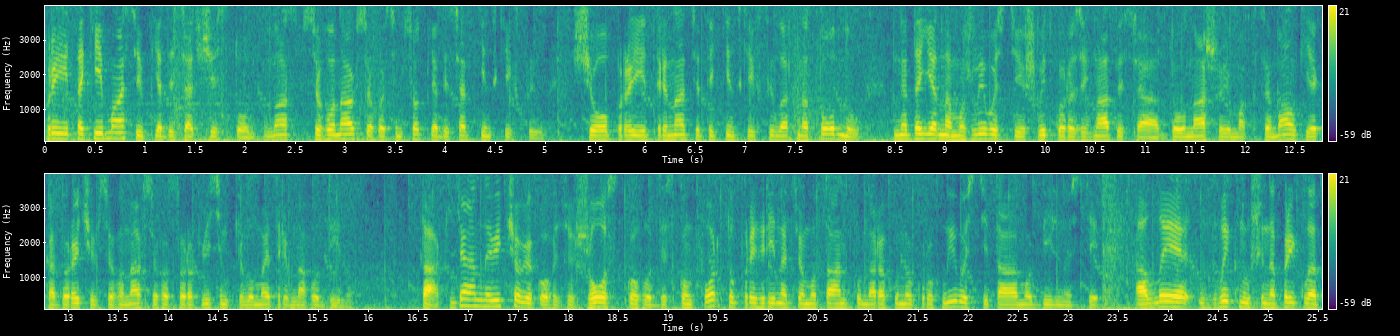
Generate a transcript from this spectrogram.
При такій масі в 56 тонн у нас всього-навсього 750 кінських сил, що при 13 кінських силах на тонну не дає нам можливості швидко розігнатися до нашої максималки, яка, до речі, всього-навсього 48 км на годину. Так, я не відчув якогось жорсткого дискомфорту при грі на цьому танку на рахунок рухливості та мобільності, але звикнувши, наприклад,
